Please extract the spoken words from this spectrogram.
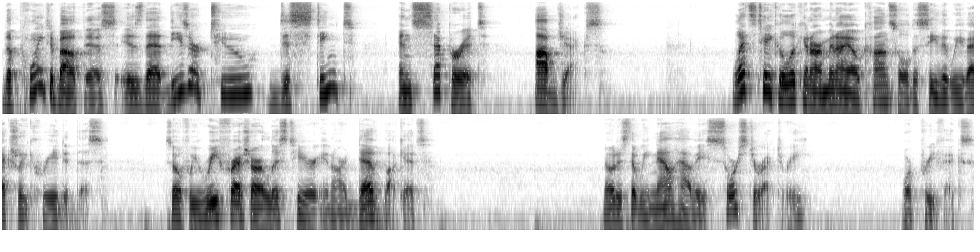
The point about this is that these are two distinct and separate objects. Let's take a look in our MinIO console to see that we've actually created this. So if we refresh our list here in our dev bucket, notice that we now have a source directory or prefix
